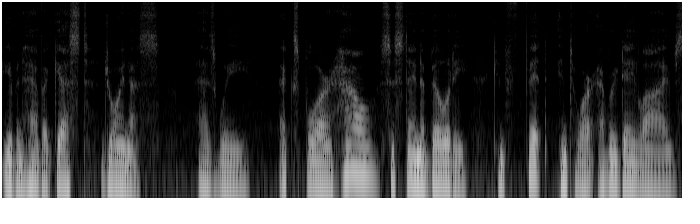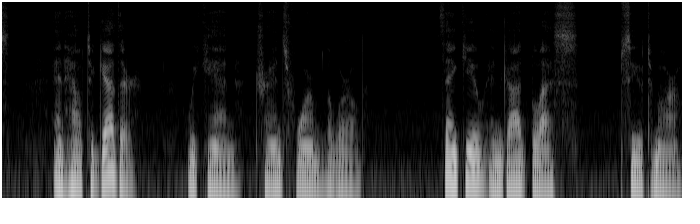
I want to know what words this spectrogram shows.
even have a guest join us as we explore how sustainability can fit into our everyday lives and how together we can transform the world. Thank you and God bless. See you tomorrow.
